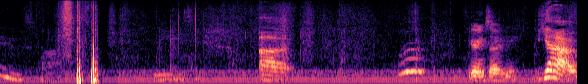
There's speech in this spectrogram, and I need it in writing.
two spots. Three, Uh, Your anxiety. yeah,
